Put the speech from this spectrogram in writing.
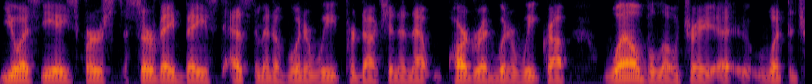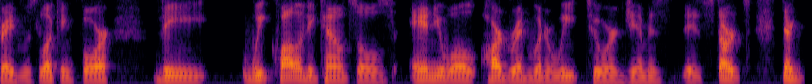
USDA's first survey based estimate of winter wheat production, and that hard red winter wheat crop well below trade uh, what the trade was looking for. The Wheat Quality Council's annual hard red winter wheat tour, Jim, is it starts there.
